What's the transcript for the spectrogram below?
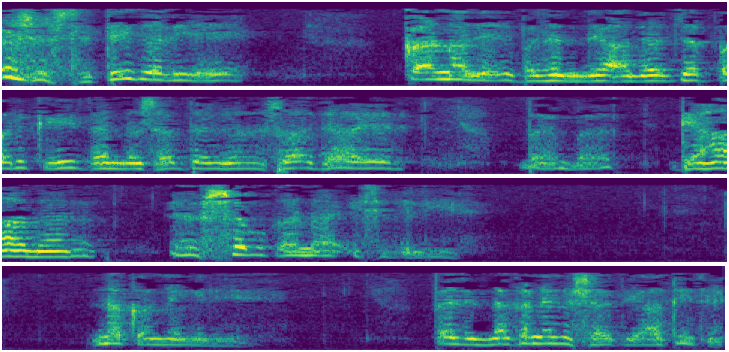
इस स्थिति के लिए करना चाहिए भजन ध्यान पर कीर्तन शब्द स्वाध्याय, ध्यान सब करना इसके लिए, न करने के लिए। पहले न करने की शक्ति आती थी।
